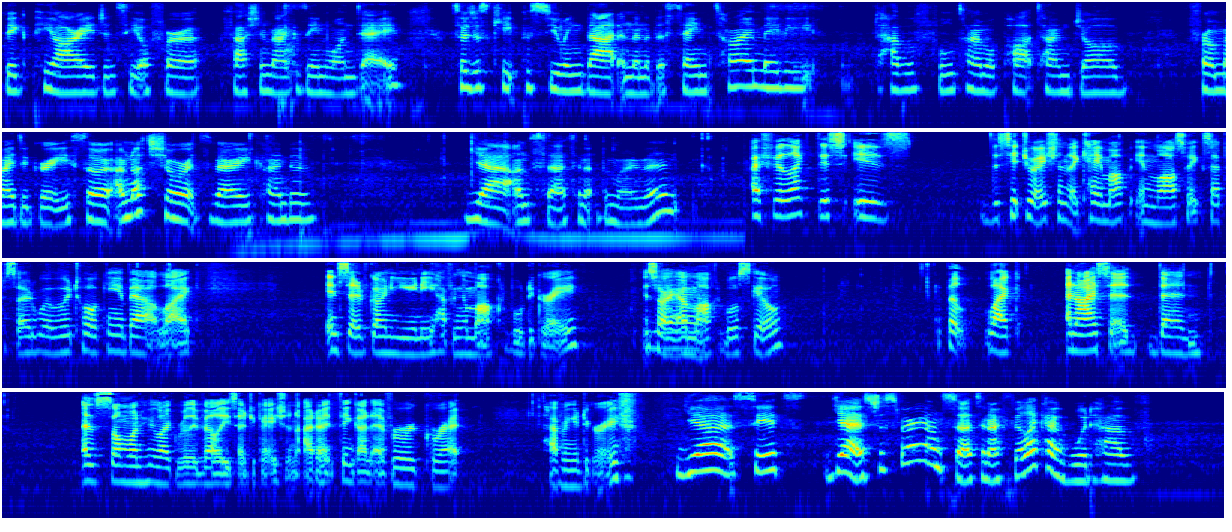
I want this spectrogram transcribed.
big PR agency or for a fashion magazine one day. So just keep pursuing that and then at the same time maybe have a full-time or part-time job from my degree. So I'm not sure it's very kind of yeah, uncertain at the moment. I feel like this is the situation that came up in last week's episode where we were talking about like instead of going to uni having a marketable degree, sorry, Yeah. a marketable skill. But like, and I said then, as someone who like really values education, I don't think I'd ever regret having a degree. Yeah, see, it's yeah, it's just very uncertain. I feel like I would have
